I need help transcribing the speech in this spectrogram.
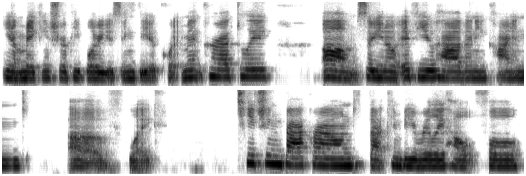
you know making sure people are using the equipment correctly. Um, so you know if you have any kind of like teaching background that can be really helpful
